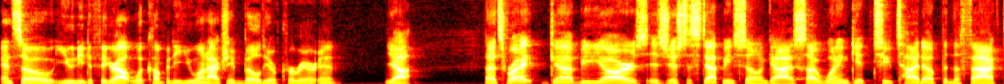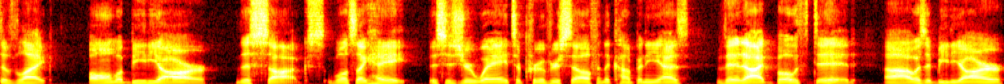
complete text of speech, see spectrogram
And so you need to figure out what company you want to actually build your career in. Yeah, that's right. Yeah, BDR is, is just a stepping stone, guys. So I wouldn't get too tied up in the fact of like, oh, I'm a BDR. This sucks. Well, it's like, hey, this is your way to prove yourself in the company, as Vin and I both did. Uh, I was a BDR,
